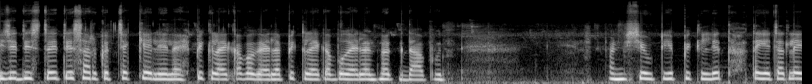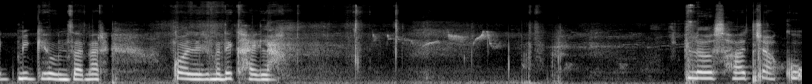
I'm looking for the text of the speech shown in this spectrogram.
हे जे दिसतंय ते सारखं चेक केलेलं आहे. पिकलाय का बघायला? पिकलाय का बघायला? मग दाबून. आणि शेवटी हे पिकलेत. तर याच्यातलं एक मी घेऊन जाणार कॉलेजमध्ये खायला. प्लस हा चाकू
